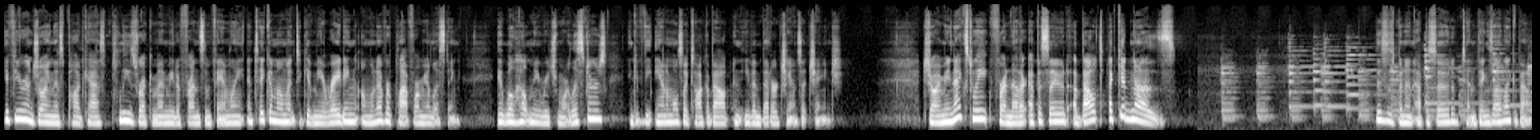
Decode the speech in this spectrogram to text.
If you're enjoying this podcast, please recommend me to friends and family and take a moment to give me a rating on whatever platform you're listening. It will help me reach more listeners and give the animals I talk about an even better chance at change. Join me next week for another episode about echidnas. This has been an episode of 10 Things I Like About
